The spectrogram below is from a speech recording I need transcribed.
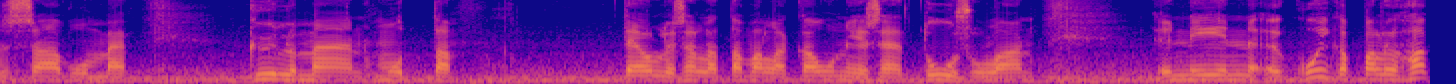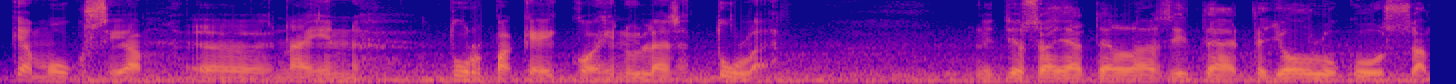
saavumme kylmään, mutta teollisella tavalla kauniiseen Tuusulaan. Niin kuinka paljon hakemuksia näihin turpakeikkoihin yleensä tulee? Nyt jos ajatellaan sitä, että joulukuussa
